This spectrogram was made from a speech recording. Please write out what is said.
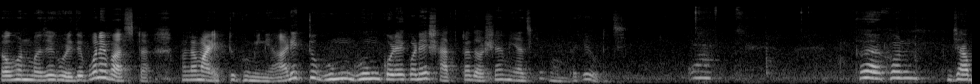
তখন বাজে ঘড়িতে পৌনে পাঁচটা। ভাবলাম আর একটু ঘুমিয়ে নিই আর একটু ঘুম ঘুম করে করে সাতটা দশে আমি আজকে ঘুম থেকে উঠেছি। তো এখন যাব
